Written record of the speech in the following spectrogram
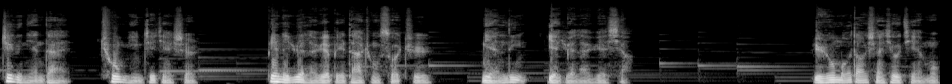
这个年代出名这件事儿。变得越来越被大众所知，年龄也越来越小。比如某档选秀节目，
